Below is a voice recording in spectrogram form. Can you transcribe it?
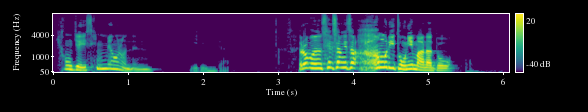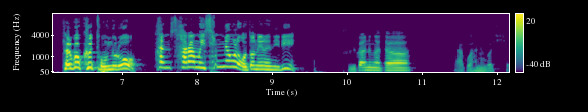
형제의 생명을 얻는 일입니다. 여러분, 세상에서 아무리 돈이 많아도 결국 그 돈으로 한 사람의 생명을 얻어내는 일이 불가능하다라고 하는 것이죠.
